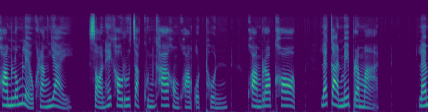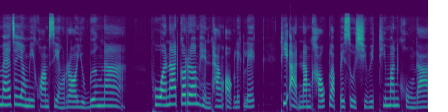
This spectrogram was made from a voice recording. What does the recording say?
ความล้มเหลวครั้งใหญ่ สอนให้เขารู้จักคุณค่าของความอดทน ความรอบคอบ และการไม่ประมาท และแม้จะยังมีความเสี่ยงรออยู่เบื้องหน้า ภูวนาถก็เริ่มเห็นทางออกเล็กๆ ที่อาจนำเขากลับไปสู่ชีวิตที่มั่นคงได้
